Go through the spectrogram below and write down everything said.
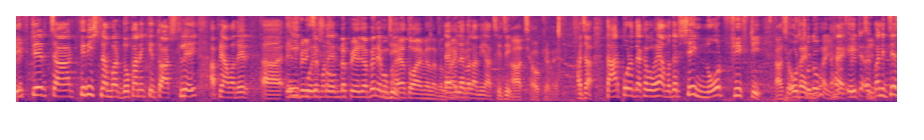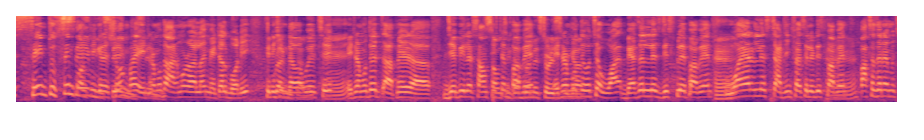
লিফটের চার তিরিশ নাম্বার দোকানে কিন্তু আসলেই আপনি আমাদের এই পরিমাণের পেয়ে যাবেন এবং ভাইয়া তো অ্যাভেলেবল অ্যাভেলেবেল আমি আছি জি। আচ্ছা ওকে ভাই। আচ্ছা তারপরে দেখাবো ভাই আমাদের সেই নোট ফিফটি আচ্ছা, ওর ছোট ভাই, হ্যাঁ এটা মানে যে সেম টু সেম কনফিগারেশন ভাই এটার মধ্যে armour alloy metal body finishing দেওয়া হয়েছে। হ্যাঁ। এটার মধ্যে আপনার জেবিএল এর সাউন্ড সিস্টেম পাবেন। এটার মধ্যে হচ্ছে বেজেললেস ডিসপ্লে পাবেন। ওয়্যারলেস চার্জিং ফ্যাসিলিটিস পাবেন পাঁচ হাজার এমএচ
